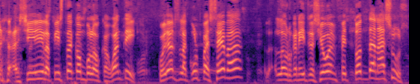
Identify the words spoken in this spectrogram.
així la pista com voleu que aguanti? Collons, la culpa és seva, l'organització ho hem fet tot de nassos.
